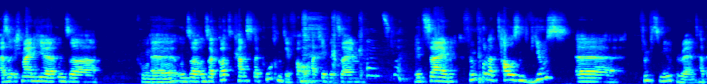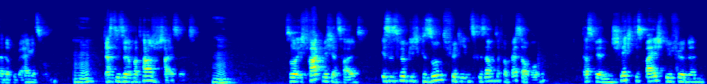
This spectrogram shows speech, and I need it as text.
Also ich meine hier unser, äh, unser, unser Gottkanzler Kuchen TV hat hier mit seinem, mit seinem 500.000 Views äh, 15 Minuten Rant hat er darüber hergezogen, Mhm. dass diese Reportage scheiße ist. Mhm. So, ich frage mich jetzt halt, ist es wirklich gesund für die insgesamte Verbesserung, dass wir ein schlechtes Beispiel für, einen,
